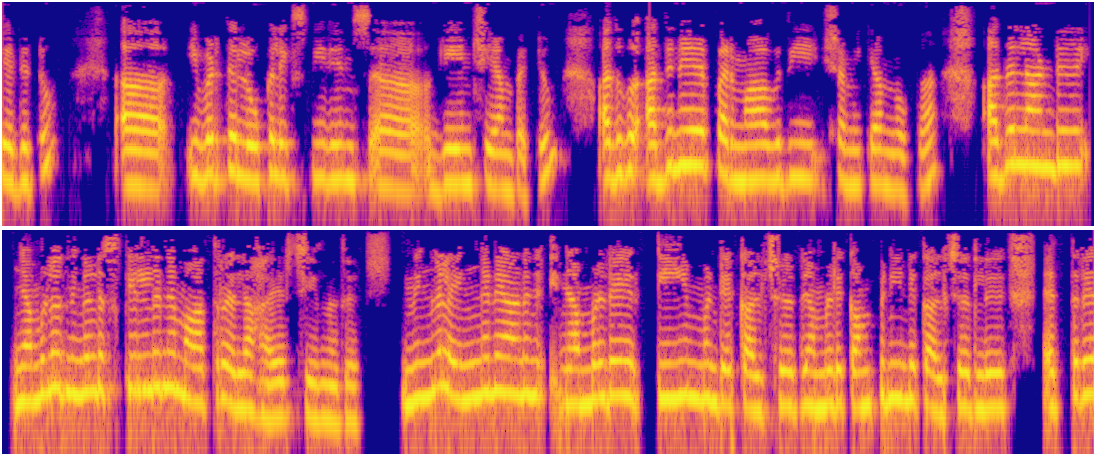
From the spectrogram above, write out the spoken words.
ചെയ്തിട്ടും ഇവിടുത്തെ ലോക്കൽ എക്സ്പീരിയൻസ് ഗെയിൻ ചെയ്യാൻ പറ്റും. അത് അതിനെ പരമാവധി ശ്രമിക്കാൻ നോക്കുക. അതല്ലാണ്ട് നമ്മൾ നിങ്ങളുടെ സ്കില്ലിനെ മാത്രമല്ല ഹയർ ചെയ്യുന്നത്. നിങ്ങൾ എങ്ങനെയാണ് നമ്മളുടെ ടീമിന്റെ കൾച്ചർ നമ്മളുടെ കമ്പനീന്റെ കൾച്ചറിൽ എത്ര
